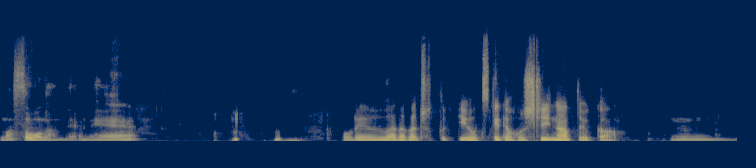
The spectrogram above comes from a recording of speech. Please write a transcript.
まあそうなんだよね。俺はだからちょっと気をつけてほしいなというか、うん。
